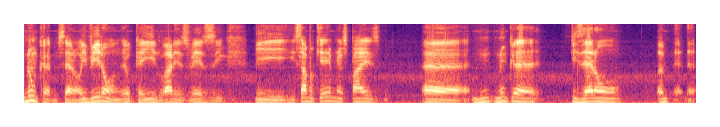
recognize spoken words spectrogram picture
Nunca me disseram. E viram eu cair várias vezes. E, e, e sabe o que? Meus pais uh, nunca fizeram uh, uh,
